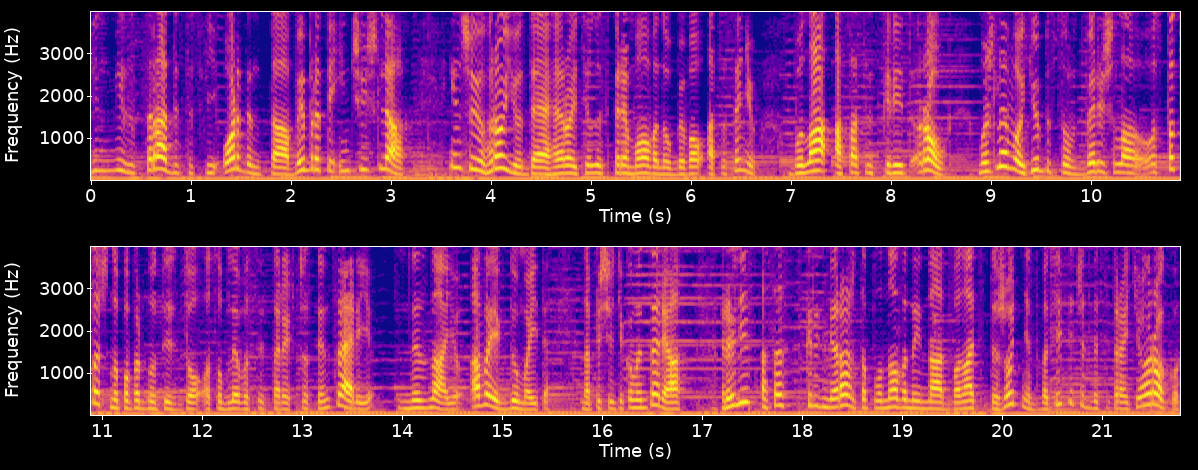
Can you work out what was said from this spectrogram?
він міг зрадити свій орден та вибрати інший шлях. Іншою грою, де герой цілеспрямовано вбивав асасинів, була Assassin's Creed Rogue. Можливо, Ubisoft вирішила остаточно повернутись до особливостей старих частин серії. Не знаю, а ви як думаєте? Напишіть у коментарях. Реліз Assassin's Creed Mirage запланований на 12 жовтня 2023 року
